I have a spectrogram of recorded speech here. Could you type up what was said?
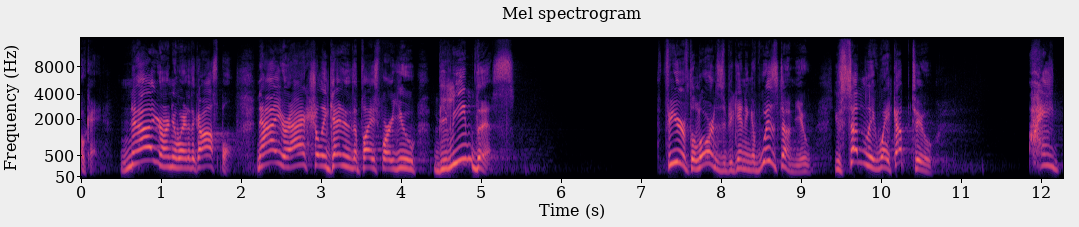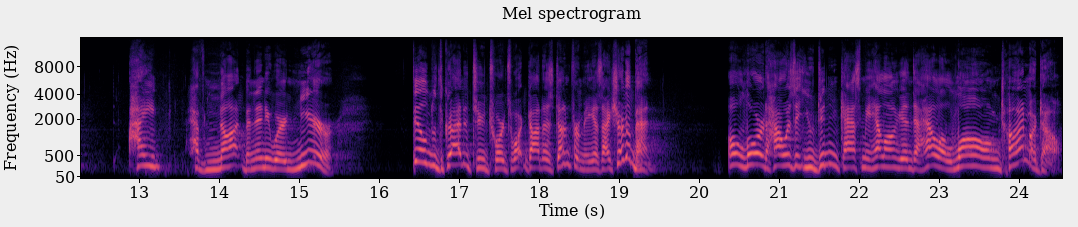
Okay, now you're on your way to the gospel. Now you're actually getting to the place where you believe this. Fear of the Lord is the beginning of wisdom. You, you suddenly wake up to, I, I have not been anywhere near filled with gratitude towards what God has done for me as I should have been. Oh Lord, how is it you didn't cast me headlong into hell a long time ago?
